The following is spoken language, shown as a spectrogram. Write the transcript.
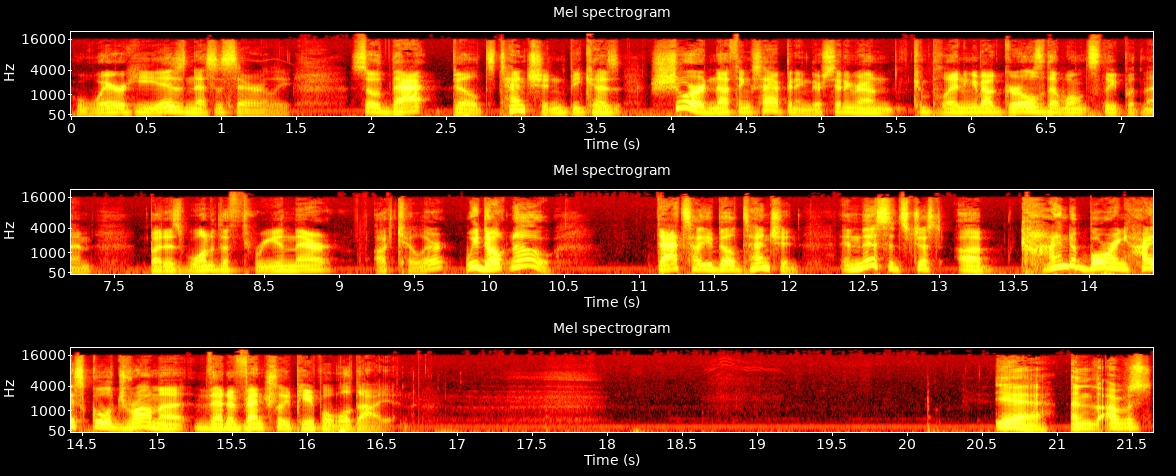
where he is necessarily. So that builds tension because sure nothing's happening. They're sitting around complaining about girls that won't sleep with them, but is one of the three in there a killer? We don't know. That's how you build tension. In this, it's just a kind of boring high school drama that eventually people will die in. Yeah, and I was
